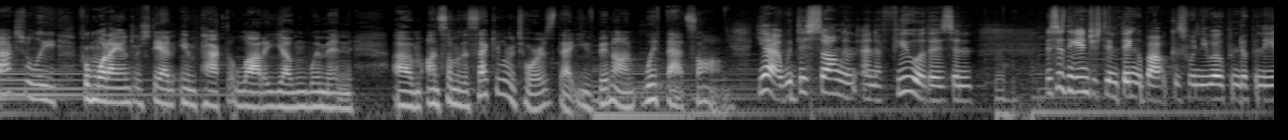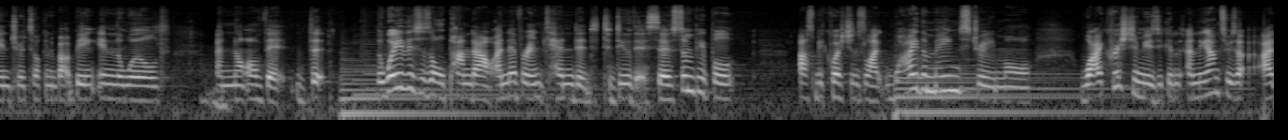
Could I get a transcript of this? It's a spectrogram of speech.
Actually, from what I understand, impact a lot of young women um, on some of the secular tours that you've been on with that song. Yeah, with this song and, and a few others. And this is the interesting thing about, because when you opened up in the intro talking about being in the world and not of it, the, the way this is all panned out, I never intended to do this. So some people ask me questions like, why the mainstream or why Christian music? And, and the answer is, I,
